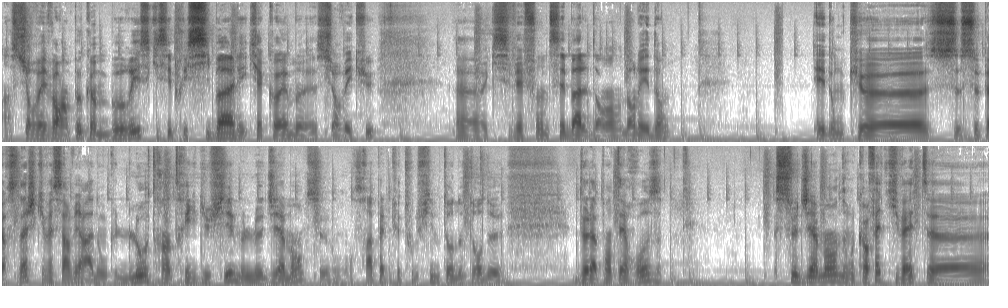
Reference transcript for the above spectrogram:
un survivor un peu comme Boris, qui s'est pris 6 balles et qui a quand même survécu, euh, qui s'est fait fondre ses balles dans, dans les dents. Et donc euh, ce, ce personnage qui va servir à donc l'autre intrigue du film, le diamant, parce on se rappelle que tout le film tourne autour de, de la panthère rose. Ce diamant, donc en fait, qui va être, euh,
